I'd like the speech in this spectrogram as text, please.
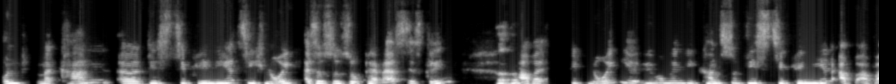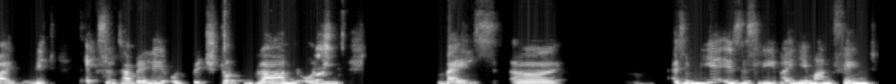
Und man kann äh, diszipliniert sich neu, also so, so pervers das klingt, Aha. aber es gibt Neugierübungen, die kannst du diszipliniert abarbeiten. Mit Excel-Tabelle und mit Stundenplan und weil es, äh, also mir ist es lieber, jemand fängt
